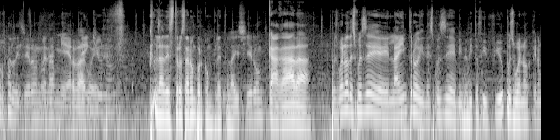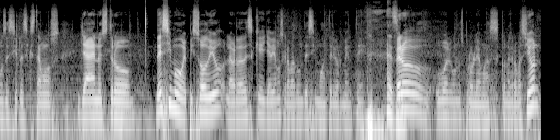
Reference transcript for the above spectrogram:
pues le hicieron La una mierda, güey. you, ¿no? La destrozaron por completo. La hicieron cagada. Pues bueno, después de la intro y después de mi bebito Fiu Fiu, pues bueno, queremos decirles que estamos ya en nuestro décimo episodio. La verdad es que ya habíamos grabado un décimo anteriormente, Sí. pero hubo algunos problemas con la grabación.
